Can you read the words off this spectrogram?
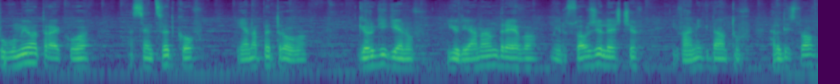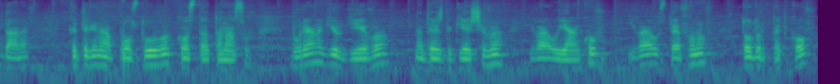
Богомила Трайкова, Асен Цветков, Яна Петрова, Георги Генов, Юлиана Андреева, Мирослав Желещев, Иван Игнатов, Радислав Данев, Катерина Апостолова, Коста Атанасов, Боряна Георгиева, Надежда Гешева, Ивайло Янков, Ивайло Стефанов, Тодор Петков,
